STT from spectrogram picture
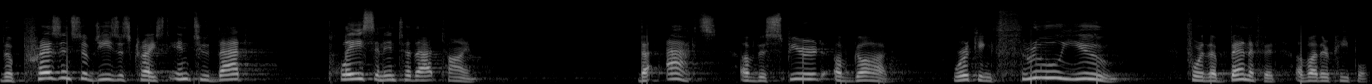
the presence of Jesus Christ into that place and into that time. The acts of the Spirit of God working through you for the benefit of other people.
